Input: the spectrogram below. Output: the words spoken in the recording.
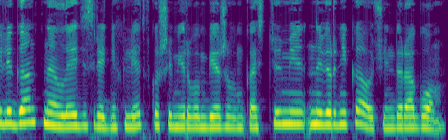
Элегантная леди средних лет в кашемировом бежевом костюме, наверняка очень дорогом.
